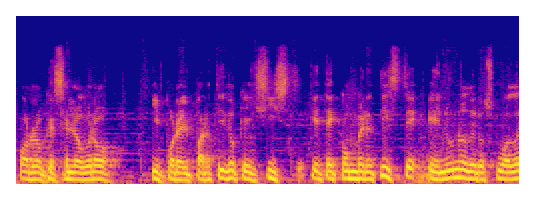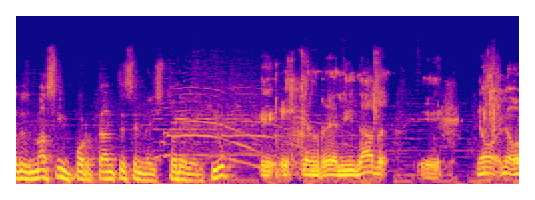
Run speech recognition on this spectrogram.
por lo que se logró y por el partido que hiciste, que te convertiste en uno de los jugadores más importantes en la historia del club. Eh, es que en realidad eh, no, no,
